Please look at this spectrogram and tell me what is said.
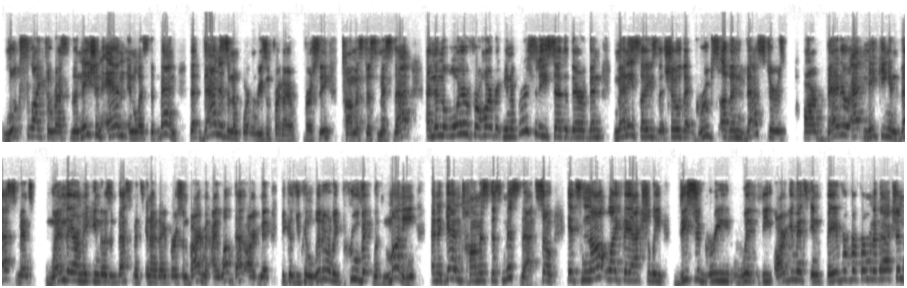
looks like the rest of the nation and enlisted men, that that is an important reason for diversity. Thomas dismissed that. And then the lawyer for Harvard University said that there have been many studies that show that groups of investors are better at making investments when they are making those investments in a diverse environment. I love that argument because you can literally prove it with money. And again, Thomas dismissed that. So it's not like they actually disagreed with the arguments in favor of affirmative action.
